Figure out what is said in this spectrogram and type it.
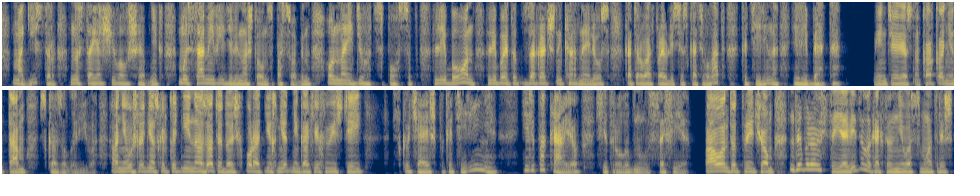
— Магистр — настоящий волшебник. Мы сами видели, на что он способен. Он найдет способ. Либо он, либо этот загадочный Корнелиус, которого отправились искать Влад, Катерина и ребята. «Интересно, как они там?» — сказала Рива. «Они ушли несколько дней назад, и до сих пор от них нет никаких вестей». «Скучаешь по Катерине или по Каю?» — хитро улыбнулась София. «А он тут при чем?» «Да брось ты, я видела, как ты на него смотришь.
